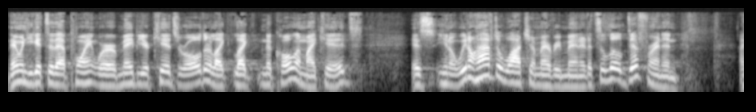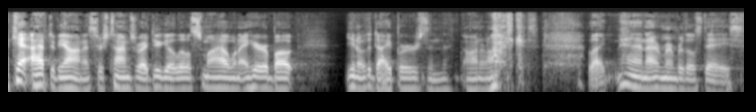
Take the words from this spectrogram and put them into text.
Then when you get to that point where maybe your kids are older, like, like Nicole and my kids, is, you know, we don't have to watch them every minute. It's a little different. And I can't, I have to be honest, there's times where I do get a little smile when I hear about, you know, the diapers and on and on. like, man, I remember those days.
